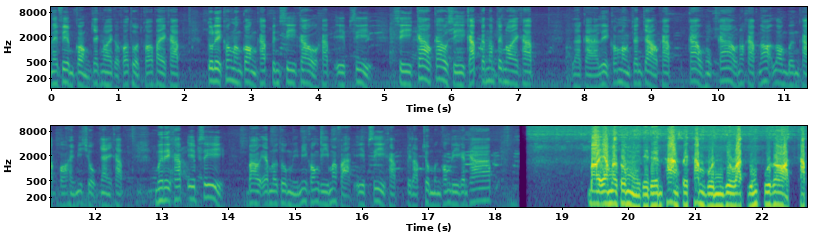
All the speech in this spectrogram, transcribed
ในเฟรมกล่องแจ็คน้อยก็ขอโทษขออภัยครับ ตัวเลขของน้องกล้องครับเป็น 49 ครับ FC 4994ครับกันนำจักหน่อยครับแล้วก็เลขของน้องจันเจ้าครับ 969เนาะครับเนาะลองเบิ่งครับขอให้มีโชคใหญ่ครับมือนี้ครับ FC บ่าวแอมเราทงนี่มีของดีมาฝาก FC ครับไปรับชมเมืองของดีกันครับบ่าวแอมเราทงนี่ได้เดินทางไปทำบุญอยู่วัดหลวงปู่รอดครับ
